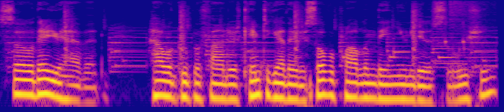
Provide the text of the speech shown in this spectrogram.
So there you have it. How a group of founders came together to solve a problem they knew needed a solution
